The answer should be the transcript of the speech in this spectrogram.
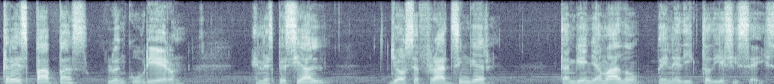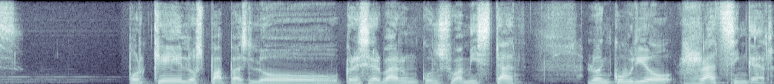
Tres papas lo encubrieron, en especial Joseph Ratzinger, también llamado Benedicto XVI. ¿Por qué los papas lo preservaron con su amistad? lo encubrió Ratzinger.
